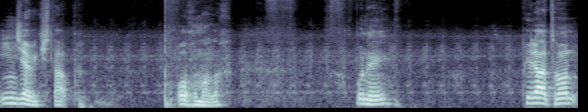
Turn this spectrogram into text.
İnce bir kitap. Okumalık. Bu ne? Platon,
